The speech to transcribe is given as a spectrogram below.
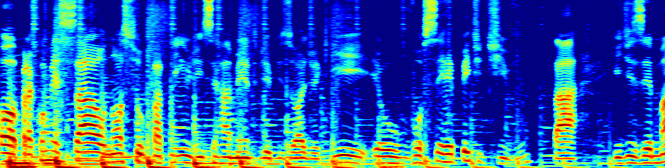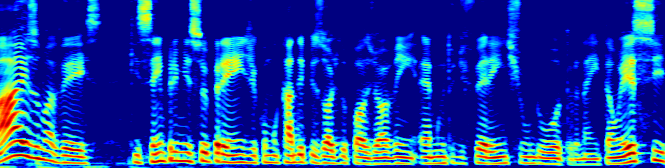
Ó, pra começar o nosso papinho de encerramento de episódio aqui, eu vou ser repetitivo, tá? E dizer mais uma vez que sempre me surpreende como cada episódio do Pós-Jovem é muito diferente um do outro, né? Então esse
